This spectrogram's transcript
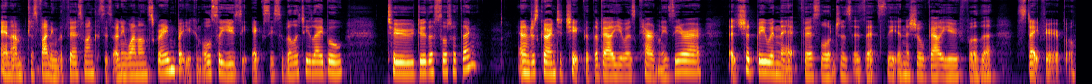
And I'm just finding the first one because there's only one on screen, but you can also use the accessibility label to do this sort of thing. And I'm just going to check that the value is currently zero. It should be when that first launches as that's the initial value for the state variable.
